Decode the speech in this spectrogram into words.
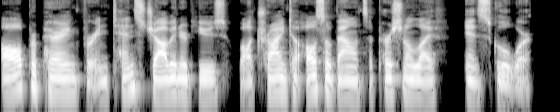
all preparing for intense job interviews while trying to also balance a personal life and schoolwork.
